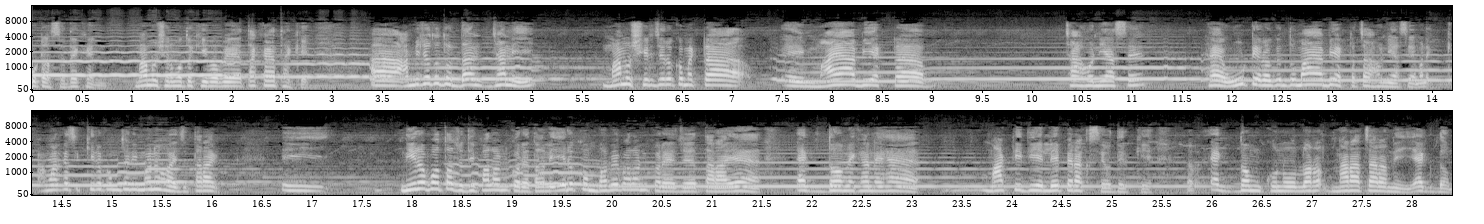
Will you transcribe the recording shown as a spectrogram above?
উট আছে দেখেন। মানুষের মতো কীভাবে তাকায় থাকে। আমি যতদূর জানি মানুষের যেরকম একটা এই মায়াবী একটা চাহনি আছে হ্যাঁ উটেরও কিন্তু মায়াবী একটা চাহনি আছে। মানে আমার কাছে কীরকম জানি মনে হয় যে তারা এই নীরবতা যদি পালন করে তাহলে এরকম ভাবে পালন করে যে তারা হ্যাঁ, একদম এখানে হ্যাঁ মাটি দিয়ে লেপে রাখছে ওদেরকে। একদম কোনো নাড়াচাড়া নেই, একদম।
